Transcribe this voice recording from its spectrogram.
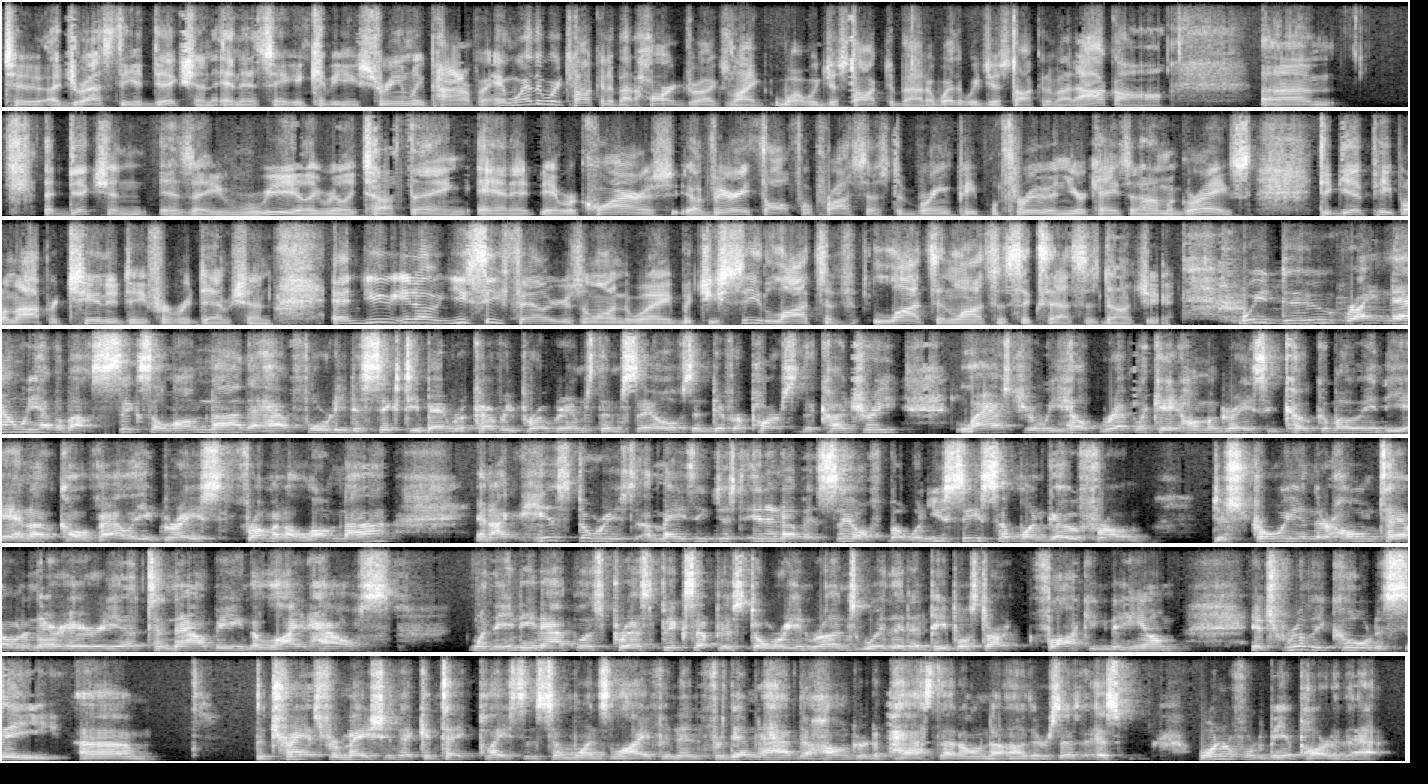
to address the addiction and it can be extremely powerful. And whether we're talking about hard drugs like what we just talked about or whether we're just talking about alcohol um, addiction is a really really tough thing and it, it requires a very thoughtful process to bring people through in your case at home of grace to give people an opportunity for redemption. And you you know you see failures along the way but you see lots of lots and lots of successes don't you? We do. Right now we have about six alumni that have 40 to 60 bed recovery programs themselves in different parts of the country. Last year we helped replicate home of grace in kokomo indiana called valley of grace from from an alumni. And I, his story is amazing just in and of itself. But when you see someone go from destroying their hometown and their area to now being the lighthouse, when the Indianapolis press picks up his story and runs with it and people start flocking to him, it's really cool to see um, the transformation that can take place in someone's life. And then for them to have the hunger to pass that on to others. It's, it's wonderful to be a part of that.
